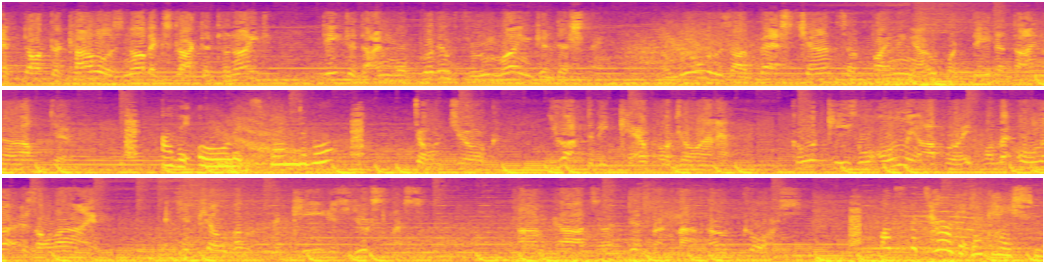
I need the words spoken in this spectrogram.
If Dr. Carroll is not extracted tonight, Datadyne will put him through mind conditioning, and we'll lose our best chance of finding out what Datadyne are up to. Are they all expendable? Don't joke. You have to be careful, Joanna. Code keys will only operate while the owner is alive. If you kill them, the key is useless. Armed guards are a different matter, of course. What's the target location?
